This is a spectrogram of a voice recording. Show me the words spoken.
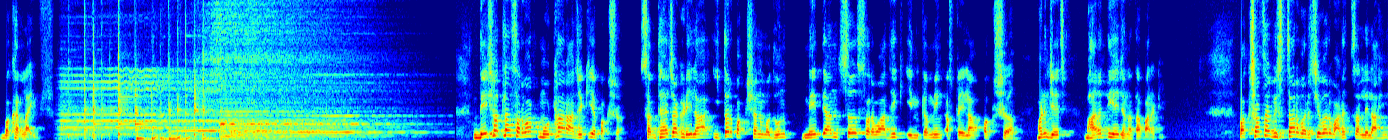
बखर लाईव्ह. देशातला सर्वात मोठा राजकीय पक्ष सध्याच्या घडीला इतर पक्षांमधून नेत्यांचं सर्वाधिक इन्कमिंग असलेला पक्ष म्हणजेच भारतीय जनता पार्टी. पक्षाचा विस्तार वरचेवर वाढत चाललेला आहे.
